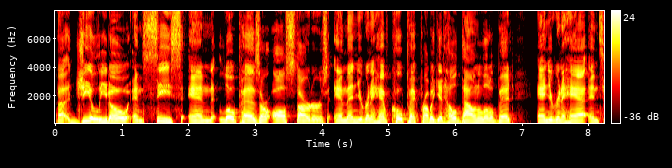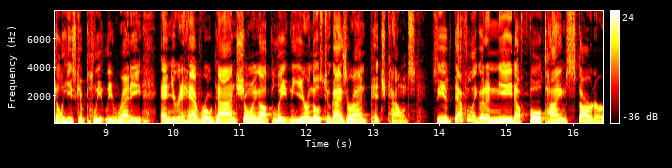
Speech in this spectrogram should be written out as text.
Uh, Giolito and Cease and Lopez are all starters, and then you're going to have Kopech probably get held down a little bit, and you're going to have until he's completely ready, and you're going to have Rodon showing up late in the year, and those two guys are on pitch counts, so you're definitely going to need a full time starter.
